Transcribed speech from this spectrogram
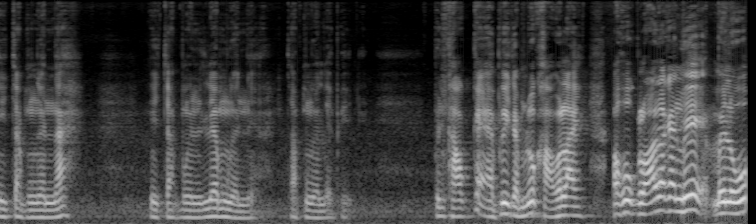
นี่จับเงินนะนี่จับเงินเลี่ยมเงินเนี่ย จับเงินเลยพี่ เป็นเขาแก่พี่จำรู้เขาอะไร เอาหกร้อยแล้วกันพี่ ไม่รู้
